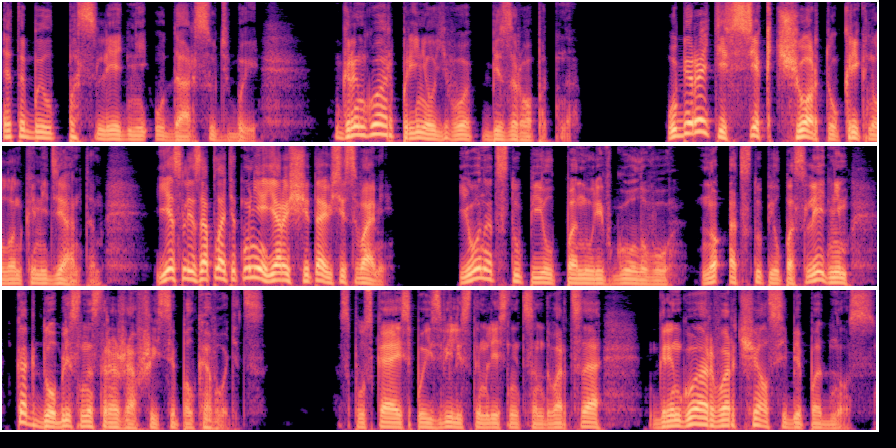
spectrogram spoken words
Это был последний удар судьбы. Гренгуар принял его безропотно. «Убирайтесь все к черту!» — крикнул он комедиантам. «Если заплатят мне, я рассчитаюсь и с вами». И он отступил, понурив голову, но отступил последним, как доблестно сражавшийся полководец. Спускаясь по извилистым лестницам дворца, Грингуар ворчал себе под нос.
